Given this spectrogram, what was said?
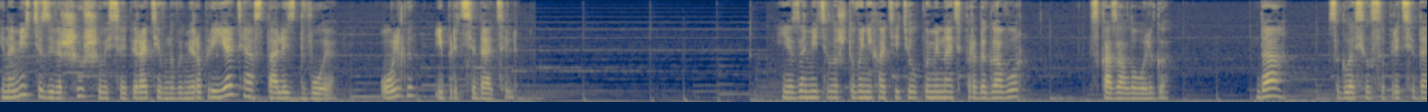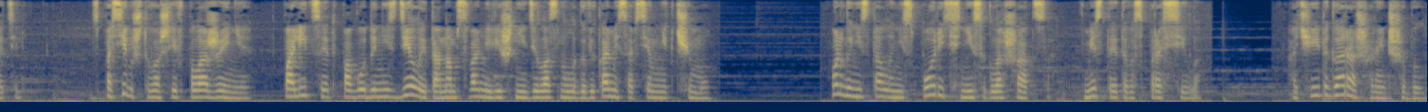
и на месте завершившегося оперативного мероприятия остались двое – Ольга и председатель. «Я заметила, что вы не хотите упоминать про договор», – сказала Ольга. «Да», – согласился председатель. «Спасибо, что вошли в положение. Полиция эта погода не сделает, а нам с вами лишние дела с налоговиками совсем ни к чему». Ольга не стала ни спорить, ни соглашаться. Вместо этого спросила. «А чей это гараж раньше был?»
